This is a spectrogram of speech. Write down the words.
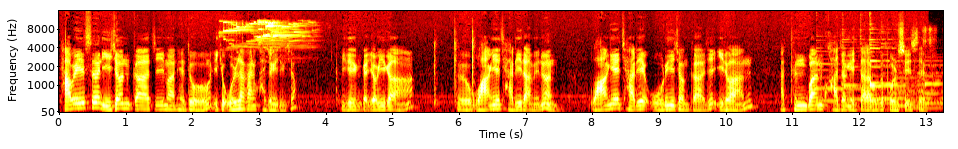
다윗은 이전까지만 해도 이렇게 올라가는 과정이죠, 그죠? 이게 그러니까 여기가 그 왕의 자리라면은 왕의 자리에 오르기 전까지 이러한 등반 과정이 있다라고도 볼 수 있어요.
